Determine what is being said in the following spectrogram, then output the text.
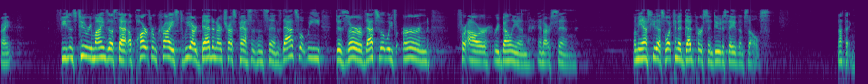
Right? Ephesians 2 reminds us that apart from Christ, we are dead in our trespasses and sins. That's what we deserve. That's what we've earned for our rebellion and our sin. Let me ask you this. What can a dead person do to save themselves? Nothing,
